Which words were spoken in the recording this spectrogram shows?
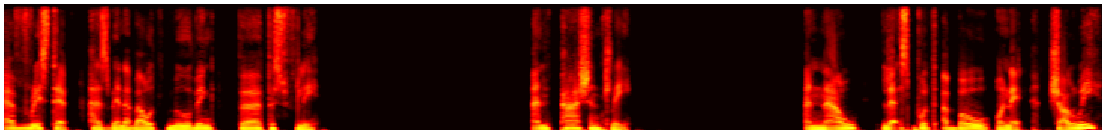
every step has been about moving purposefully and passionately. And now let's put a bow on it, shall we?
